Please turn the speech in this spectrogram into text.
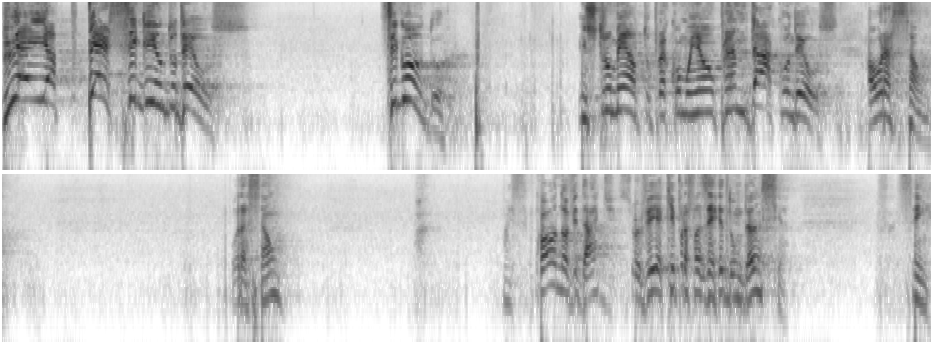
Leia perseguindo Deus. Segundo, instrumento para comunhão, para andar com Deus, a oração. Oração? Mas qual a novidade? O senhor veio aqui para fazer redundância? Sim,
